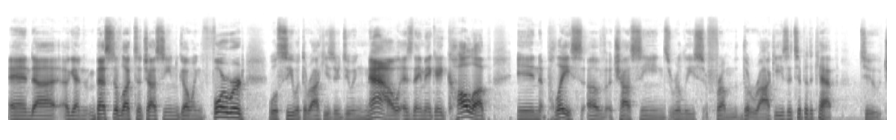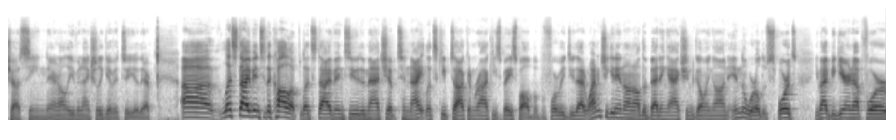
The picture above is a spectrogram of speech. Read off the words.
And uh, again, best of luck to Chacin going forward. We'll see what the Rockies are doing now as they make a call up in place of Chacin's release from the Rockies. A tip of the cap to Chacin there. I'll even actually give it to you there. Uh, let's dive into the call up. Let's dive into the matchup tonight. Let's keep talking Rockies baseball. But before we do that, why don't you get in on all the betting action going on in the world of sports? You might be gearing up for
